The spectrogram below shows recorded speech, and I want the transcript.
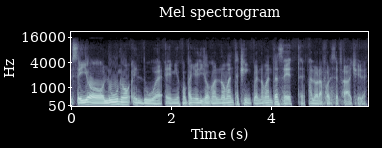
se io ho l'1 e il 2 e il mio compagno di gioco ha il 95 e il 97, allora forse è facile.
